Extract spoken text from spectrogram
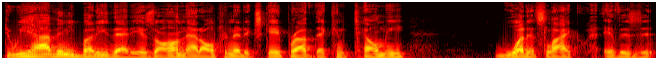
Do we have anybody that is on that alternate escape route that can tell me what it's like? If is it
